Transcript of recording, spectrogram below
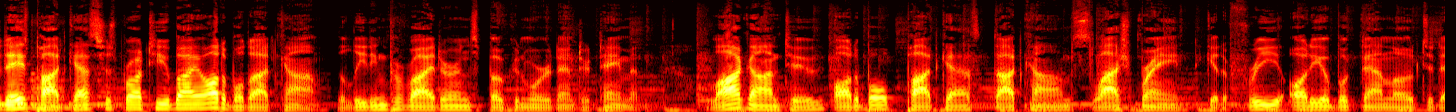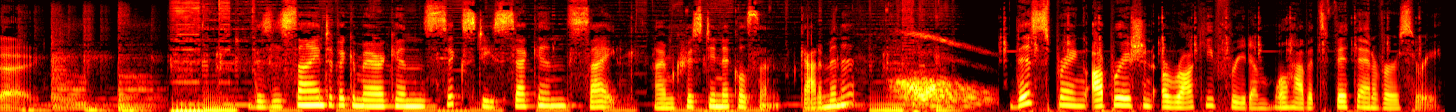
Today's podcast is brought to you by Audible.com, the leading provider in spoken word entertainment. Log on to audiblepodcast.com slash brain to get a free audiobook download today. This is Scientific American's 60 Second Psych. I'm Christie Nicholson. Got a minute? This spring, Operation Iraqi Freedom will have its fifth anniversary.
